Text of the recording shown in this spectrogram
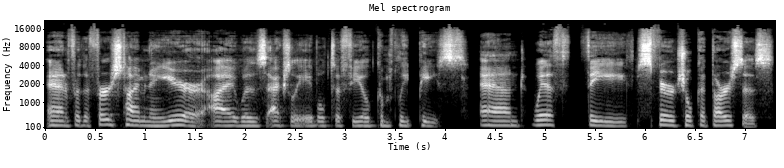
And for the first time in a year, I was actually able to feel complete peace. And with the spiritual catharsis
